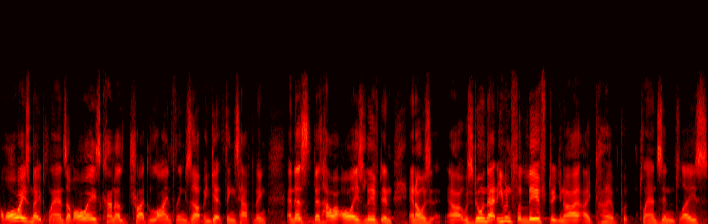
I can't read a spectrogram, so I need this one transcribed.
I've always made plans. I've always kind of tried to line things up and get things happening. And that's, that's how I always lived. And, and I, was, I was doing that even for Lift. You know, I, I kind of put plans in place.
